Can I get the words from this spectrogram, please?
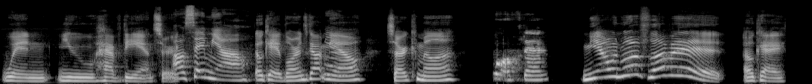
when you have the answer? I'll say meow. Okay, Loren's got meow. Sorry, Camilla. Wolf then. Meow and woof, love it. Okay,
